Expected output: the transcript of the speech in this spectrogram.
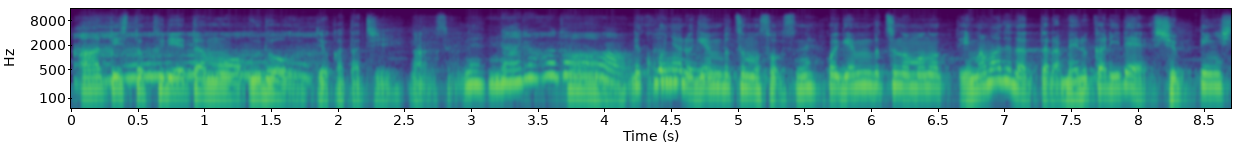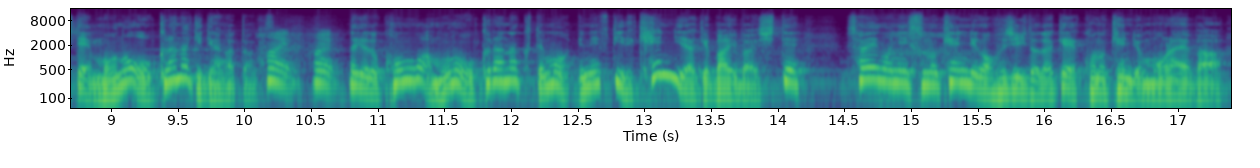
アーティストクリエイターも潤うっていう形なんですよね。なるほど、はあ、でここにある現物もそうですね。これ現物のものって今までだったらメルカリで出品して物を送らなきゃいけなかったんです、はいはい、だけど今後は物を送らなくても NFT で権利だけ売買して最後にその権利が欲しい人だけこの権利をもらえば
